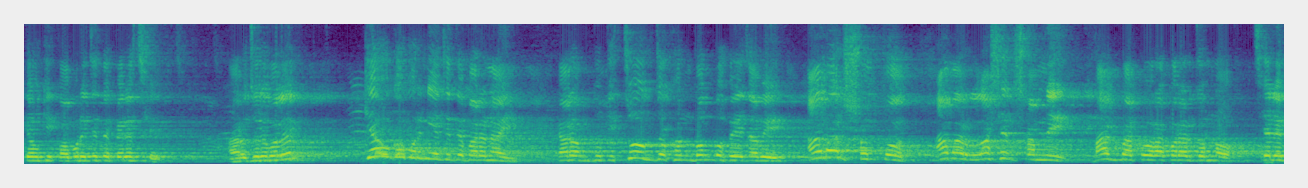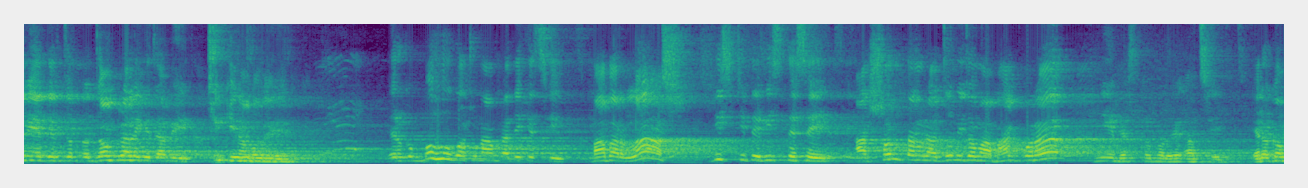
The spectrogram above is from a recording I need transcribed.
কেউ কি কবরে যেতে পেরেছে? আরও জোরে বলেন, কেউ কবরে নিয়ে যেতে পারে নাই, কারণ দুটি চোখ যখন বন্ধ হয়ে যাবে, আমার সম্পদ আমার লাশের সামনে ভাগ বাটোয়ারা করার জন্য ছেলে মেয়েদের জন্য ঝগড়া লেগে যাবে, ঠিক কিনা বলে এরকম বহু ঘটনা আমরা দেখেছি। বাবার লাশ বৃষ্টিতে ভিজতেছে আর সন্তানরা জমি জমা ভাগ করা নিয়ে ব্যস্ত করে আছে। এরকম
